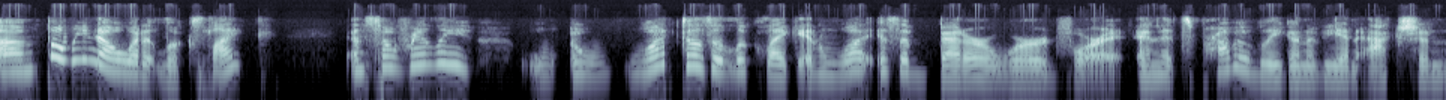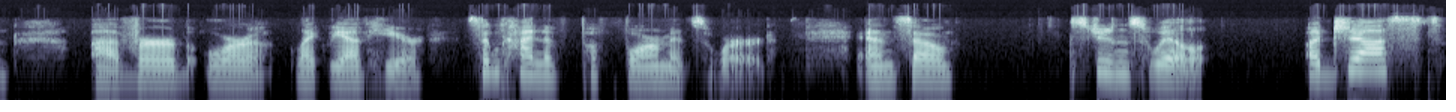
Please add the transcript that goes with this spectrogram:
Um, but we know what it looks like. And so really, what does it look like and what is a better word for it? And it's probably going to be an action uh, verb or like we have here, some kind of performance word. And so students will adjust.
